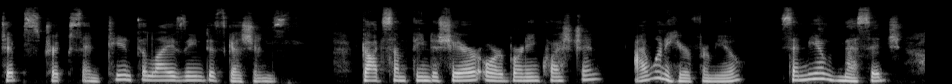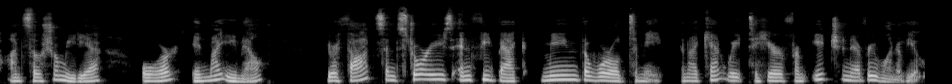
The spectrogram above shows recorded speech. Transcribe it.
tips, tricks, and tantalizing discussions. Got something to share or a burning question? I want to hear from you. Send me a message on social media or in my email. Your thoughts and stories and feedback mean the world to me, and I can't wait to hear from each and every one of you.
